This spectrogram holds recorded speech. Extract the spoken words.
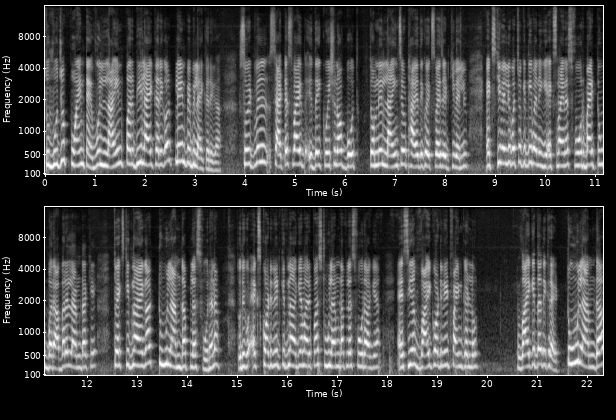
तो वो जो पॉइंट है, वो लाइन पर भी लाई करेगा और प्लेन पे भी लाई करेगा। So it will satisfy the equation of both तो हमने लाइन से उठाया, देखो एक्स वाई जेड की वैल्यू एक्स की वैल्यू बच्चों कितनी बनेगी? X minus four by two बराबर है लैमडा के। तो एक्स कितना आएगा? टू लैमडा प्लस फोर है ना? तो देखो एक्स कोऑर्डिनेट कितना आ गया हमारे पास? टू लैमडा प्लस फोर आ गया। ऐसी वाई कोऑर्डिनेट फाइंड कर लो। वाई कितना दिख रहा है? Two lambda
